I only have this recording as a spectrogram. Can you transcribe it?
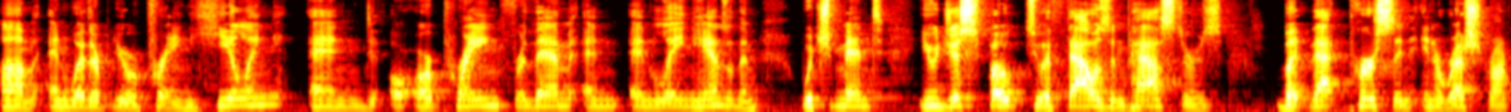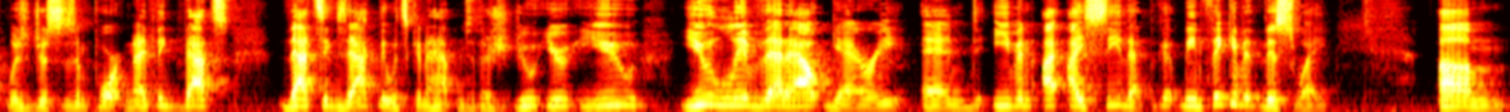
um, and whether you were praying healing and or, or, praying for them and and laying hands on them, which meant you just spoke to a thousand pastors, but that person in a restaurant was just as important. I think that's that's exactly what's going to happen to this. You you you you live that out, Gary, and even I, I see that. I mean, think of it this way: um,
